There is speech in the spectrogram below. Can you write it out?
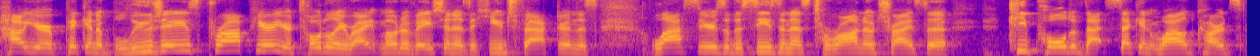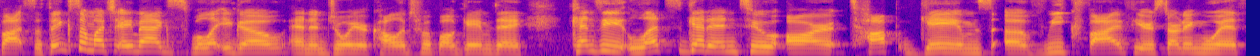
how you're picking a Blue Jays prop here. You're totally right. Motivation is a huge factor in this last series of the season as Toronto tries to keep hold of that second wild card spot. So thanks so much, Amags. We'll let you go and enjoy your college football game day. Kenzie, let's get into our top games of week five here, starting with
